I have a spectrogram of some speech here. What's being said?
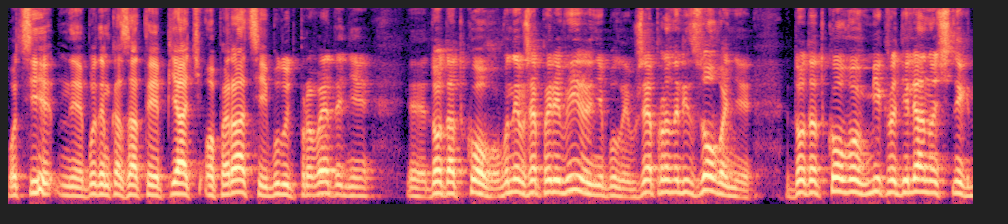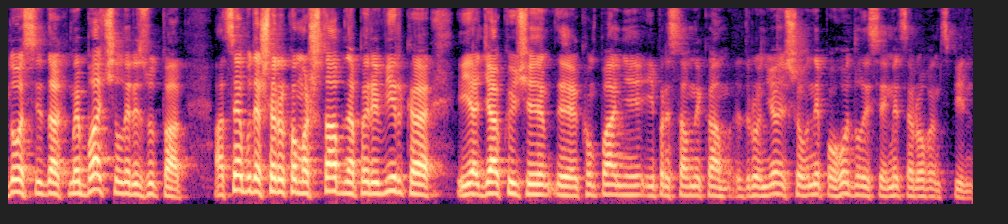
Оці, е, будемо казати, п'ять операцій будуть проведені е, додатково. Вони вже перевірені були, вже проаналізовані. Додатково в мікроділяночних дослідах ми бачили результат. А це буде широкомасштабна перевірка. І я дякуючи е, компанії і представникам Drone.ua, що вони погодилися, і ми це робимо спільно.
